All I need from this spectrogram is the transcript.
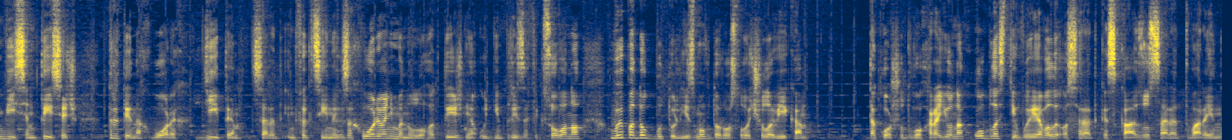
8 тисяч. Третина хворих діти. Серед інфекційних захворювань минулого тижня у Дніпрі зафіксовано випадок ботулізму в дорослого чоловіка. Також у двох районах області виявили осередки сказу серед тварин.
